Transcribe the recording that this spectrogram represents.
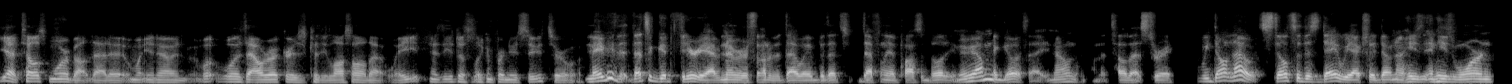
Yeah, tell us more about that. Uh, what- you know, and what was Al Roker's because he lost all that weight? Is he just looking for new suits or? Maybe that, that's a good theory. I've never thought of it that way, but that's definitely a possibility. Maybe I'm going to go with that. You know, I'm going to tell that story. We don't know. Still to this day, we actually don't know. He's and he's worn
